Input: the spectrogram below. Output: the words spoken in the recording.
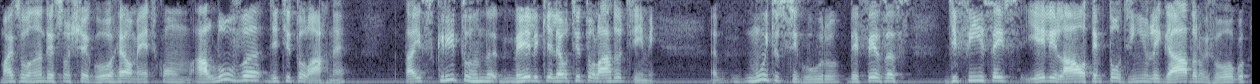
mas o Anderson chegou realmente com a luva de titular, né? Tá escrito nele que ele é o titular do time. É muito seguro, defesas difíceis e ele lá o tempo todinho ligado no jogo.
